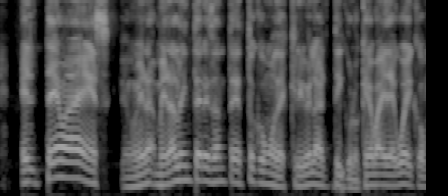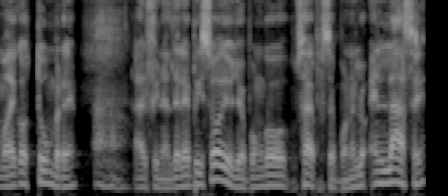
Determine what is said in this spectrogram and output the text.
el tema es, mira, mira lo interesante de esto como describe el artículo, que by the way, como de costumbre, Ajá. al final del episodio yo pongo, o sea, pues, se ponen los enlaces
